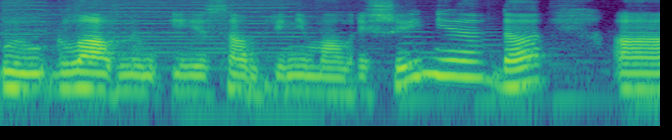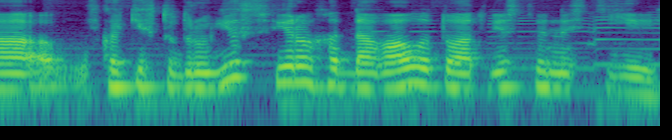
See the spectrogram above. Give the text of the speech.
был главным и сам принимал решения, да, а в каких-то других сферах отдавал эту ответственность ей.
